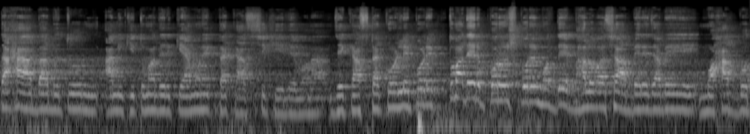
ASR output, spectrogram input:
তাহাবাবতুম। আমি কি তোমাদেরকে এমন একটা কাজ শিখিয়ে দেব না? যে কাজটা করলে পরে তোমাদের পরস্পরের মধ্যে ভালোবাসা বেড়ে যাবে, মহাব্বত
